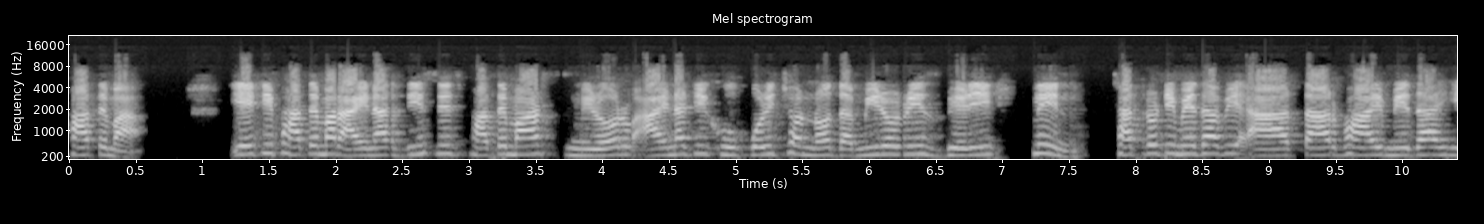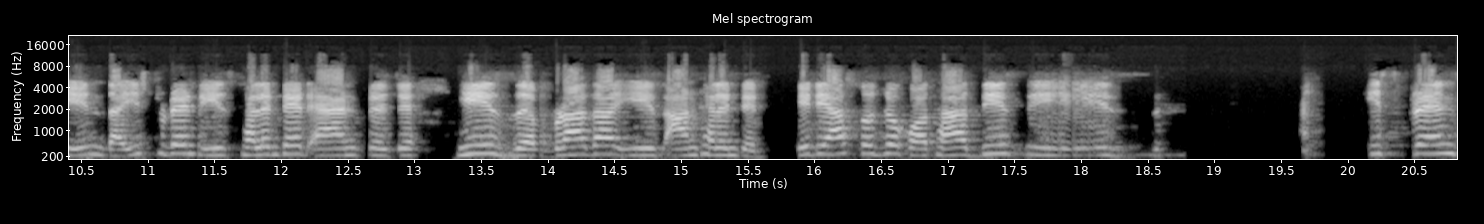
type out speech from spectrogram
Fatema. এটি ফাতেমার আয়না। দিস ইজ ফাতেমার মিরর আয়নাটি খুব পরিচ্ছন্ন। The mirror is very clean ছাত্রটি মেধাবী, আর তার ভাই মেধাহীন। The student is talented and his brother is untalented এটি আশ্চর্য কথা। দিস ইজ স্ট্রেঞ্জ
